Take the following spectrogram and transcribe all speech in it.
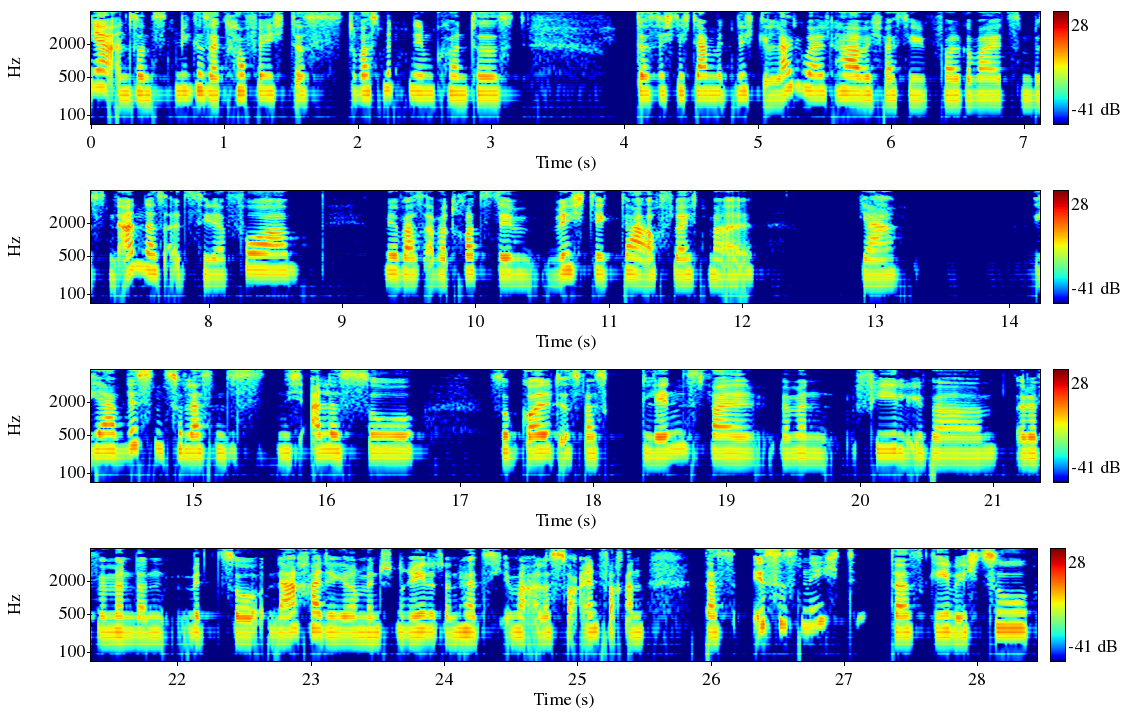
ja, ansonsten, wie gesagt, hoffe ich, dass du was mitnehmen konntest, dass ich dich damit nicht gelangweilt habe. Ich weiß, die Folge war jetzt ein bisschen anders als die davor. Mir war es aber trotzdem wichtig, da auch vielleicht mal, ja, ja, wissen zu lassen, dass nicht alles so, so Gold ist, was glänzt, weil wenn man viel über oder wenn man dann mit so nachhaltigeren Menschen redet, dann hört sich immer alles so einfach an. Das ist es nicht, das gebe ich zu,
